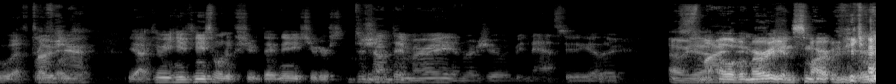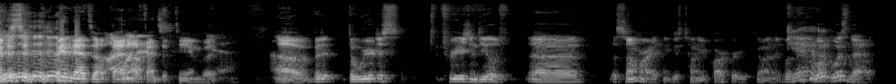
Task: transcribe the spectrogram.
Ooh, that's a tough one. Rozier. Yeah, he, he, he needs someone who can shoot. They, they need shooters. Dejounte Murray and Rozier would be nasty together. Oh yeah. Smart. Oh, but Murray and Smart would be kind of. I mean, that's a bad one offensive team, but yeah. uh, but it, the weirdest free agent deal of uh, the summer, I think, is Tony Parker going. What, Yeah. what was that?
